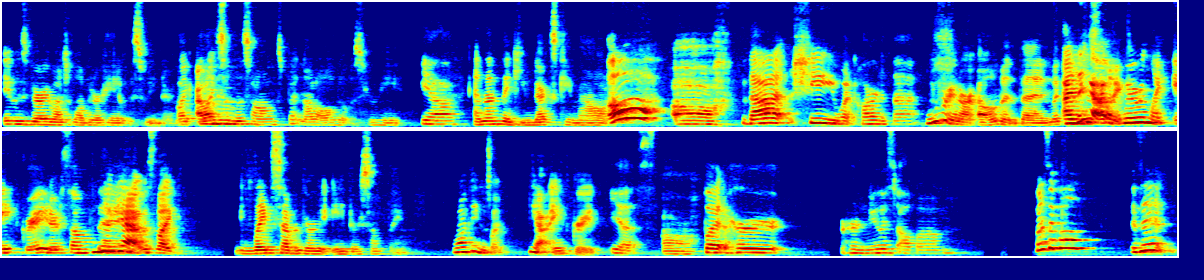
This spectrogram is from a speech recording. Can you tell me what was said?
it was very much love it or hate it with Sweetener. Like I like mm-hmm. some of the songs, but not all of it was for me. Yeah. And then Thank You Next came out. Oh, Oh, that she went hard at that. we were in our element then. Like I we think just, I, like, we were in like eighth grade or something. no, yeah, it was like late seventh or eighth or something. Well, I think it was like yeah, eighth grade. Yes, Oh, but her her newest album, what is it called? Is it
